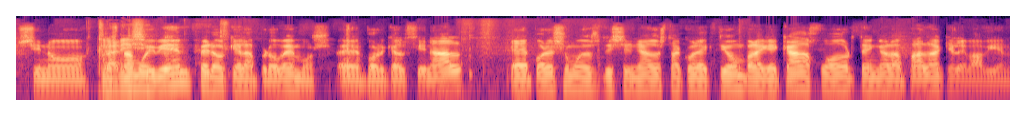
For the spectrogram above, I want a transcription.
sino que está muy bien, pero que la probemos, eh, porque al final eh, por eso hemos diseñado esta colección para que cada jugador tenga la pala que le va bien.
